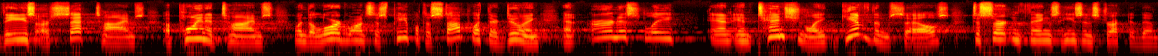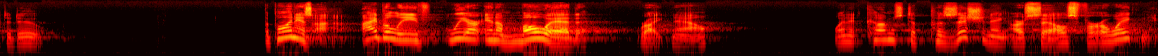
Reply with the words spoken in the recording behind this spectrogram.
These are set times, appointed times, when the Lord wants His people to stop what they're doing and earnestly and intentionally give themselves to certain things He's instructed them to do. The point is, I believe we are in a moed right now when it comes to positioning ourselves for awakening.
